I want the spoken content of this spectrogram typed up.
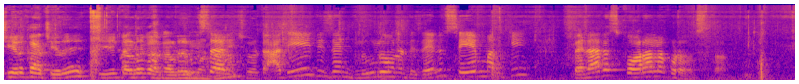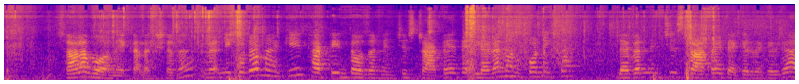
చీరకు ఆ చీర ఏ కలర్ ఆ కలర్ సారీ చూడ. అదే డిజైన్ బ్లూలో ఉన్న డిజైన్. సేమ్ మనకి బెనారస్ కోరాలో కూడా వస్తాం. చాలా బాగున్నాయి కలెక్షన్. ఇవన్నీ కూడా మనకి థర్టీన్ థౌజండ్ నుంచి స్టార్ట్ అయితే లెవెన్ అనుకోండి ఇంకా. లెవెన్ నుంచి స్టార్ట్ అయ్యి దగ్గర దగ్గరగా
